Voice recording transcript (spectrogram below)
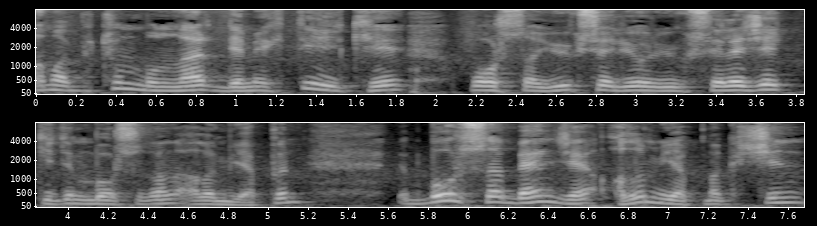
Ama bütün bunlar demek değil ki borsa yükseliyor, yükselecek gidin borsadan alım yapın. Borsa bence alım yapmak için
